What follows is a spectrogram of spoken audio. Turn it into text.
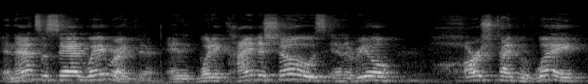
And that's a sad way right there. And what it kind of shows in a real harsh type of way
